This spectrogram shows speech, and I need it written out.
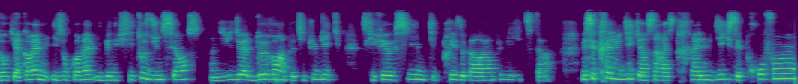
Donc il y a quand même, ils ont quand même, ils bénéficient tous d'une séance individuelle devant un petit public, ce qui fait aussi une petite prise de parole en public, etc. Mais c'est très ludique, hein, ça reste très ludique, c'est profond,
